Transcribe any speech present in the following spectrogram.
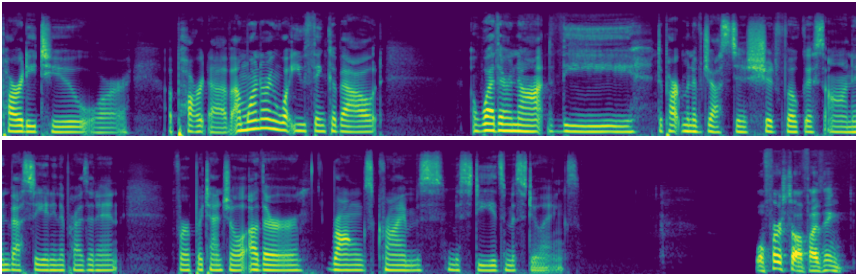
party to or a part of. I'm wondering what you think about whether or not the Department of Justice should focus on investigating the president for potential other wrongs, crimes, misdeeds, misdoings. Well, first off, I think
